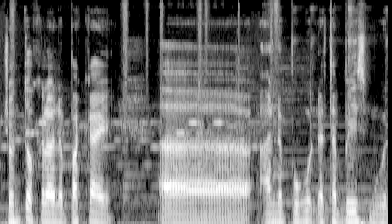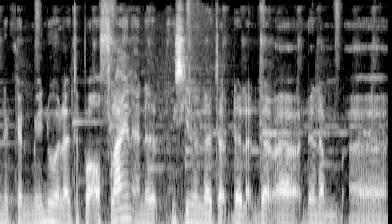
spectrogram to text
Contoh kalau anda pakai uh, Anda pungut database Menggunakan manual ataupun offline Anda isi dalam, data, dalam, uh, dalam uh,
